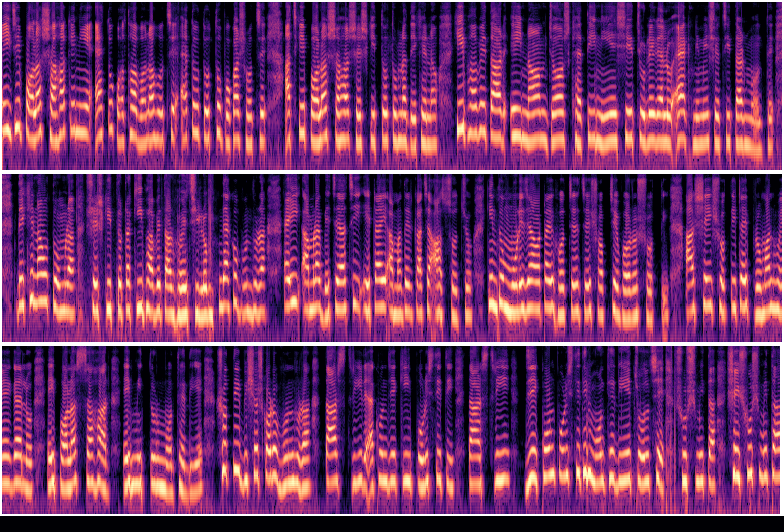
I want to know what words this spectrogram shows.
এই যে পলাশ সাহাকে নিয়ে এত কথা বলা হচ্ছে, এত তথ্য প্রকাশ হচ্ছে, আজকে পলাশ সাহার শেষকৃত্য তোমরা দেখে নাও। কীভাবে তার এই নাম যশ খ্যাতি নিয়ে সে চলে গেল এক নিমেষে চিতার মধ্যে। দেখে নাও তোমরা শেষকৃত্যটা কীভাবে তার হয়েছিল। দেখো বন্ধুরা, এই আমরা বেঁচে আছি, এটাই আমাদের কাছে আশ্চর্য। কিন্তু মরে যাওয়াটাই হচ্ছে যে সবচেয়ে বড় সত্যি। আর সেই সত্যিটাই প্রমাণ হয়ে গেল এই পলাশ সাহার এই মৃত্যুর মধ্যে দিয়ে। সত্যি বিশ্বাস করো বন্ধুরা, তার স্ত্রীর এখন যে কি পরিস্থিতি, তার স্ত্রী যে কোন পরিস্থিতির মধ্যে দিয়ে চলছে সুস্মিতা, সেই সুস্মিতা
